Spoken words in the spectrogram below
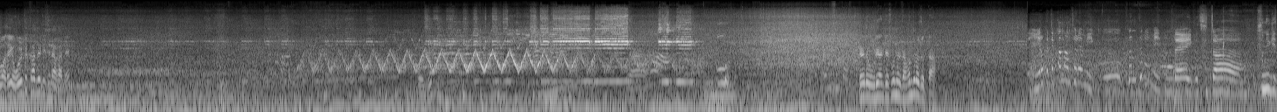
와 되게 올드 카들이 지나가네 뭐지? 그래도 우리한테 손을 다 흔들어줬다 이렇게 쬐깐한 트램이 있고 큰 트램이 있는데 이거 진짜 분위기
